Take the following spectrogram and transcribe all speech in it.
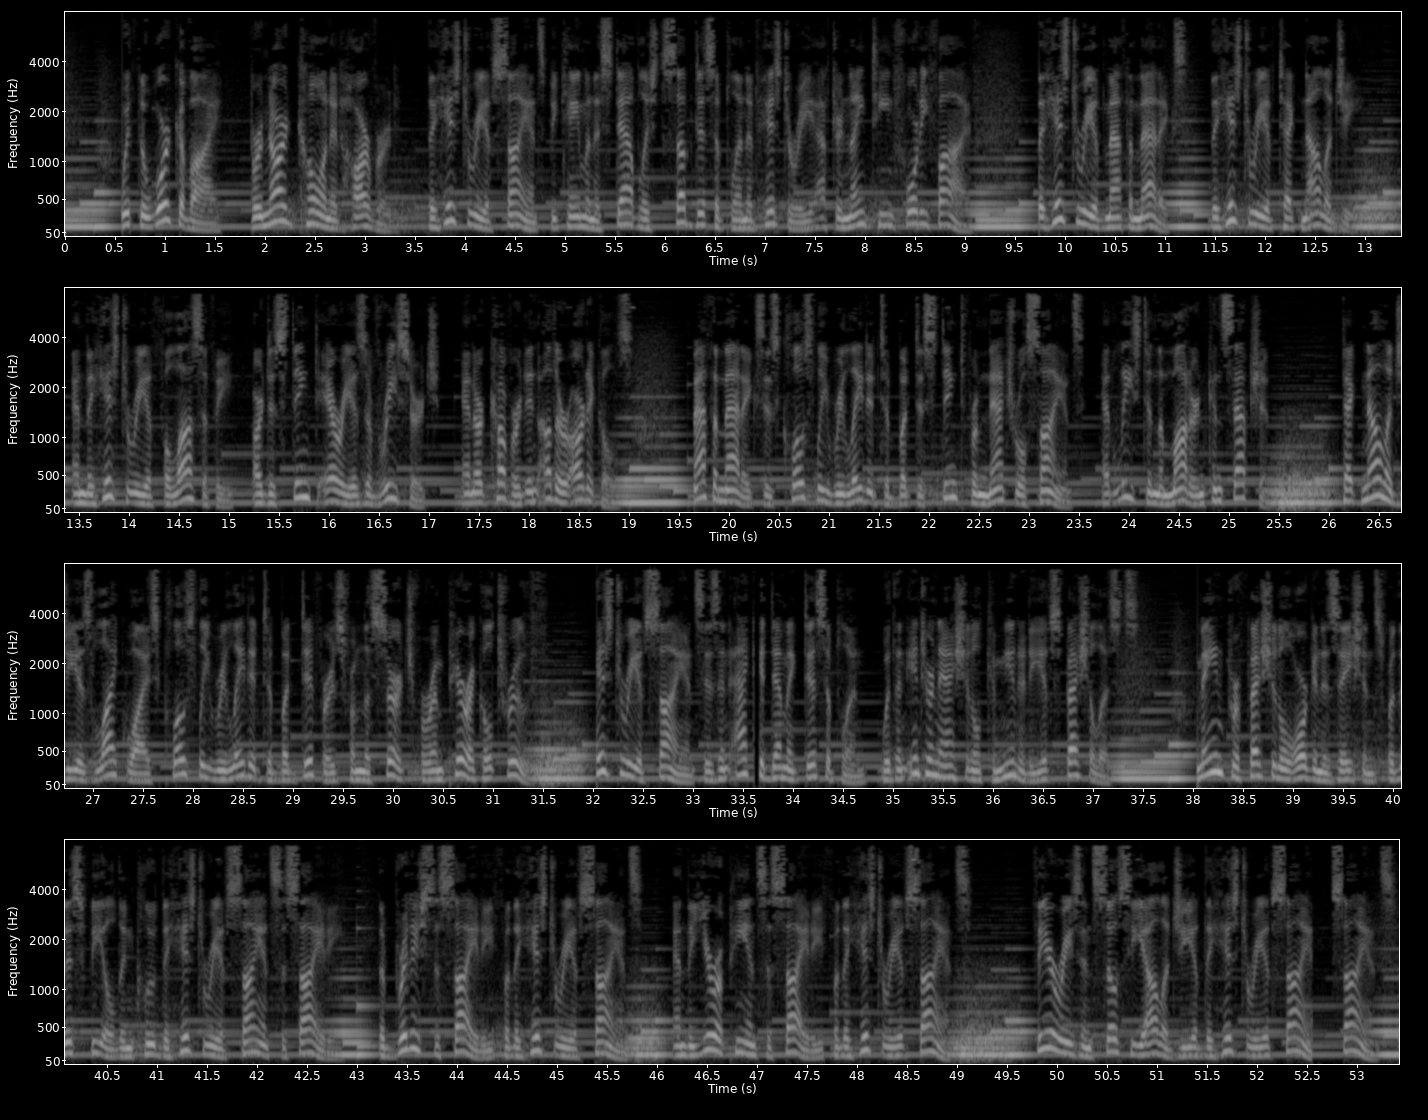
With the work of I. Bernard Cohen at Harvard, the history of science became an established subdiscipline of history after 1945. The history of mathematics, the history of technology, and the history of philosophy are distinct areas of research and are covered in other articles. Mathematics is closely related to but distinct from natural science, at least in the modern conception. Technology is likewise closely related to but differs from the search for empirical truth. History of science is an academic discipline with an international community of specialists. Main professional organizations for this field include the History of Science Society, the British Society for the History of Science, and the European Society for the History of Science. Theories and Sociology of the History of Science. Science.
